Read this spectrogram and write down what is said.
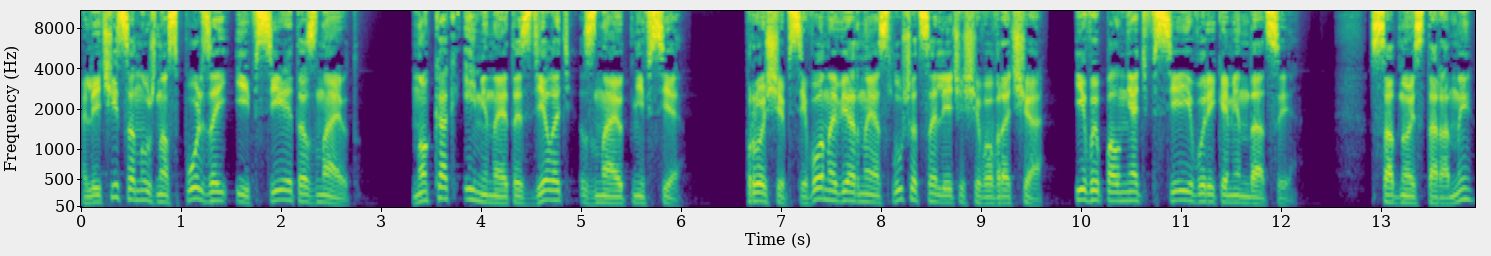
Лечиться нужно с пользой, и все это знают. Но как именно это сделать, знают не все. Проще всего, наверное, слушаться лечащего врача и выполнять все его рекомендации. С одной стороны,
